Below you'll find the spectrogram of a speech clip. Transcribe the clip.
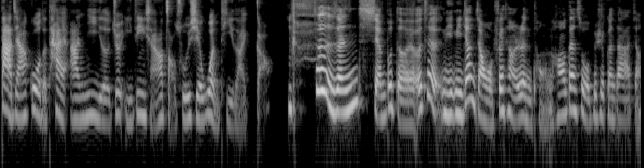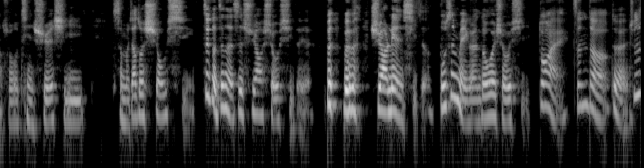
大家过得太安逸了，就一定想要找出一些问题来搞。这是人闲不得哎，而且你你这样讲，我非常认同。然后，但是我必须跟大家讲说，请学习。什么叫做休息？这个真的是需要休息的耶，不不不，需要练习的，不是每个人都会休息。对，真的，对，就是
